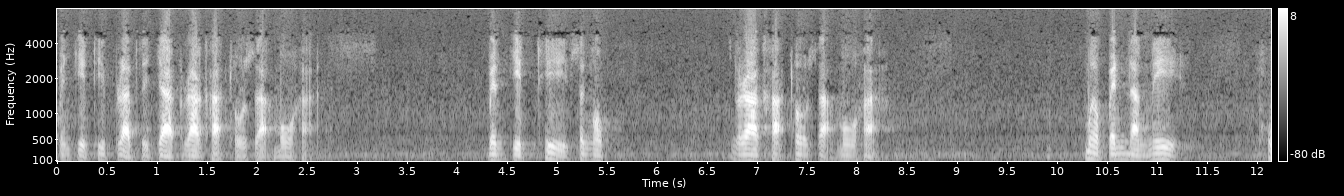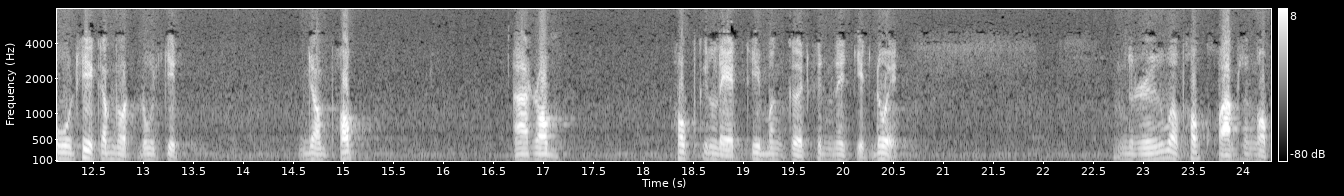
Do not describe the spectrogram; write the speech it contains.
เป็นจิตที่ปราศจากราคะโทสะโมหะ เป็นจิตที่สงบ ราคะโทสะโมหะ เมื่อเป็นดังนี้ ผู้ที่กำหนดดูจิต ย่อมพบอารมณ์ พบกิเลสที่มันเกิดขึ้นในจิตด้วย หรือว่าพบความสงบ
